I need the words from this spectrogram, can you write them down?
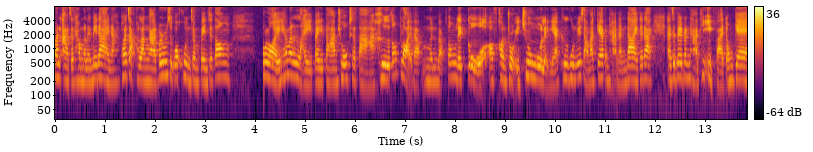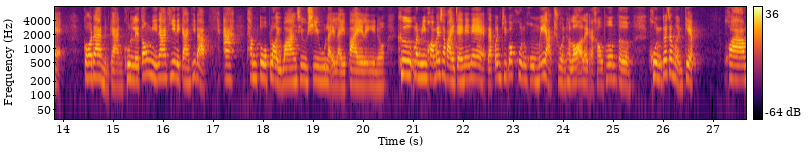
มันอาจจะทำอะไรไม่ได้นะ เพราะจากพลังงานก็รู้สึกว่าคุณจำเป็นจะต้องปล่อยให้มันไหลไปตามโชคชะตา คือต้องปล่อยแบบมันแบบต้อง let go of control issue อะไรเงี้ย คือคุณไม่สามารถแก้ปัญหานั้นได้ก็ได้ อาจจะเป็นปัญหาที่อีกฝ่ายต้องแก้ ก็ได้เหมือนกัน คุณเลยต้องมีหน้าที่ในการที่แบบอะทำตัวปล่อยวางชิวๆไหลๆไปอะไรอย่างเงี้ยเนาะ คือมันมีความไม่สบายใจแน่ๆ แต่เปิ้ลคิดว่าคุณคงไม่อยากชวนทะเลาะอะไรกับเขาเพิ่มเติม คุณก็จะเหมือนเก็บความ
